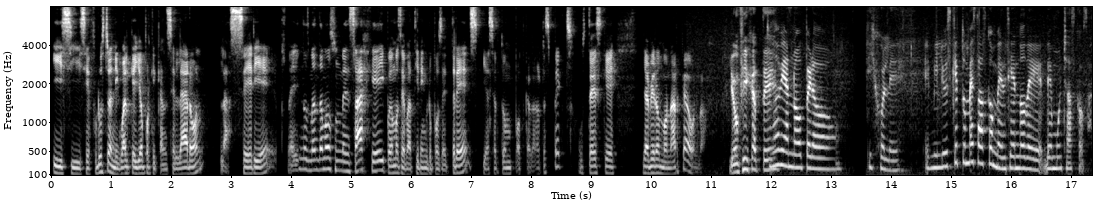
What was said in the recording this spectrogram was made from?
y si se frustran igual que yo porque cancelaron la serie, pues ahí nos mandamos un mensaje y podemos debatir en grupos de tres y hacer todo un podcast al respecto. ¿Ustedes que ya vieron Monarca o no? Yo fíjate, Todavía no, pero híjole, Emilio, es que tú me estás convenciendo de, de muchas cosas.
